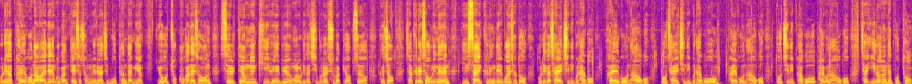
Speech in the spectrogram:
우리가 팔고 나와야 되는 구간대에서 정리를 하지 못한다면 요쪽 구간에선 쓸데없는 기회 비용을 우리가 지불할 수밖에 없어요. 그죠? 자, 그래서 우리는 이 사이클링 내부에서도 우리가 잘 진입을 하고 팔고 나오고 또 잘 진입을 하고 팔고 나오고 또 진입하고 팔고 나오고 자, 이러는데 보통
